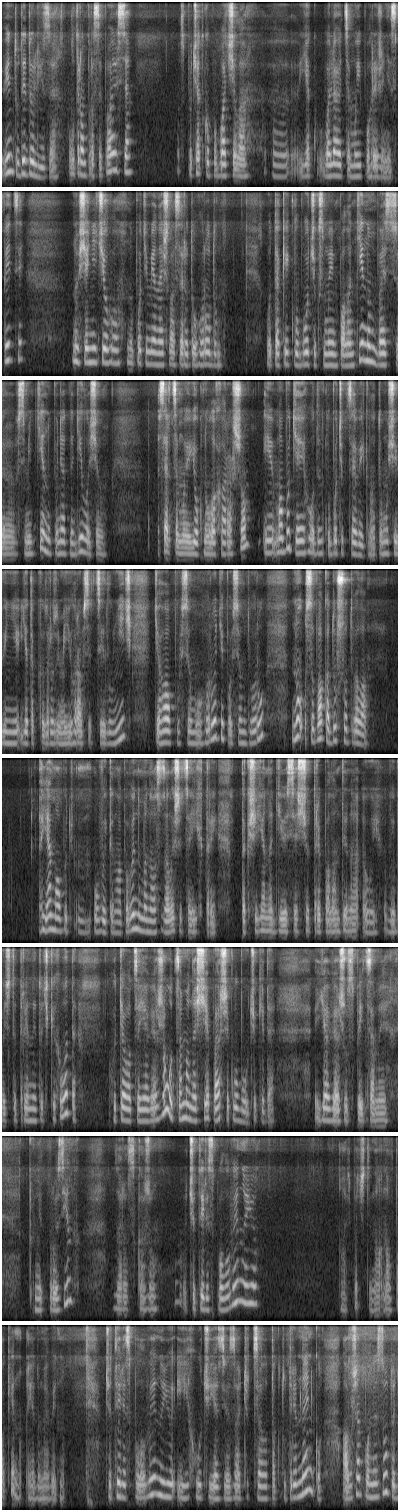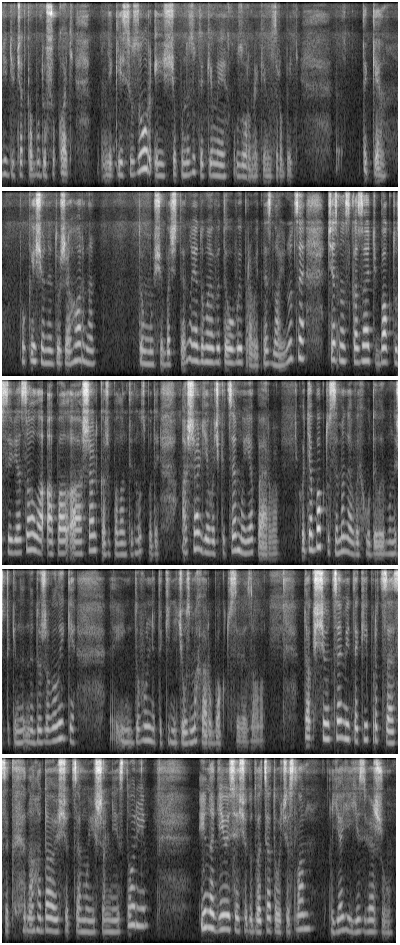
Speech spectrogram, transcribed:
він туди долізе. Утром просипаюся. Спочатку побачила, як валяються мої погрижені спиці. Ну, ще нічого. Ну, потім я знайшла серед огороду отакий клубочок з моїм палантіном, весь е, в смітті. Ну, понятне діло, що серце моє йокнуло хорошо. І, мабуть, я його один клубочок це викинула, тому що він, я так розумію, грався цілу ніч, тягав по всьому огороді, по всьому двору. Ну, собака душу відвела. А я, мабуть, викинула. Повинно в мене залишиться їх три. Так що я надіюся, що три палантина, ой, вибачте, три ниточки хватить. Хоча оце я в'яжу, оце в мене ще перший клубочок іде. Я в'яжу спицями Prozing. Зараз скажу 4,5. Ось, бачите, навпаки, ну, я думаю, видно. 4,5 і хочу я зв'язати це отак тут рівненько, а вже понизу тоді, дівчатка, буду шукати якийсь узор, і щоб понизу такими узором яким зробити. Таке поки що не дуже гарне. Тому що, бачите, ну я думаю, ВТО виправить, не знаю. Ну, це, чесно сказати, бактуси в'язала, а, а шаль, кажу, палантин, господи, а шаль, дівчатки, це моя перва. Хоча бактуси мене виходили, вони ж такі не, дуже великі, і доволі таки нічого, з махеру бактуси в'язала. Так що це мій такий процесик. Нагадаю, що це мої шальні історії. І надіюся, що до 20 числа я її зв'яжу.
